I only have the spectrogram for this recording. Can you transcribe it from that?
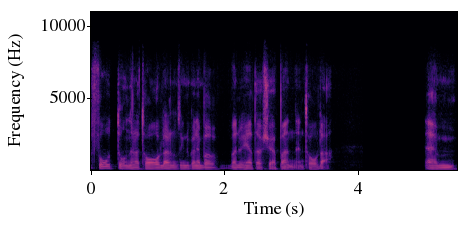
foton eller tavlor eller någonting. Du kan bara, vad det heter, köpa en, en tavla. Um, ehm,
